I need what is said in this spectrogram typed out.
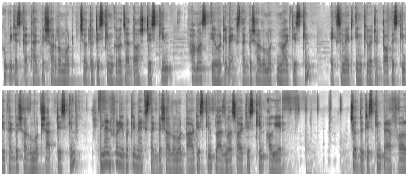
কুপিট স্কার থাকবে, সর্বমোট চোদ্দোটি স্কিন গ্রোজা দশটি স্কিন ফামাস ইভোটি ম্যাক্স থাকবে, সর্বমোট নয়টি স্কিন এক্সিমেট ইনকিউবেটর টপ স্কিনটি থাকবে সর্বমোট ষাটটি স্কিন নাইন ফোর ইভোটি ম্যাক্স থাকবে সর্বমোট বারোটি স্কিন প্লাজমা ছয়টি স্ক্রিন অগের চোদ্দোটি স্কিন প্যারাফল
